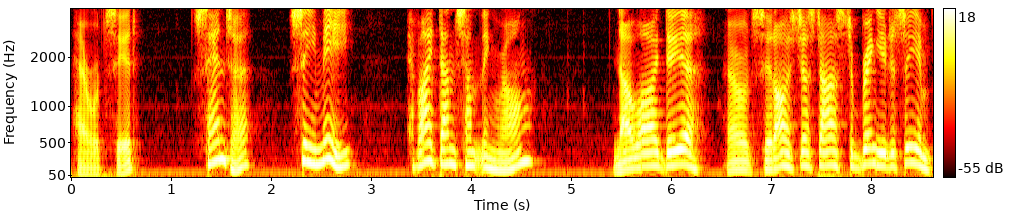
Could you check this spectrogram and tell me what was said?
Harold said. Santa? See me? Have I done something wrong? No idea, Harold said. I was just asked to bring you to see him.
